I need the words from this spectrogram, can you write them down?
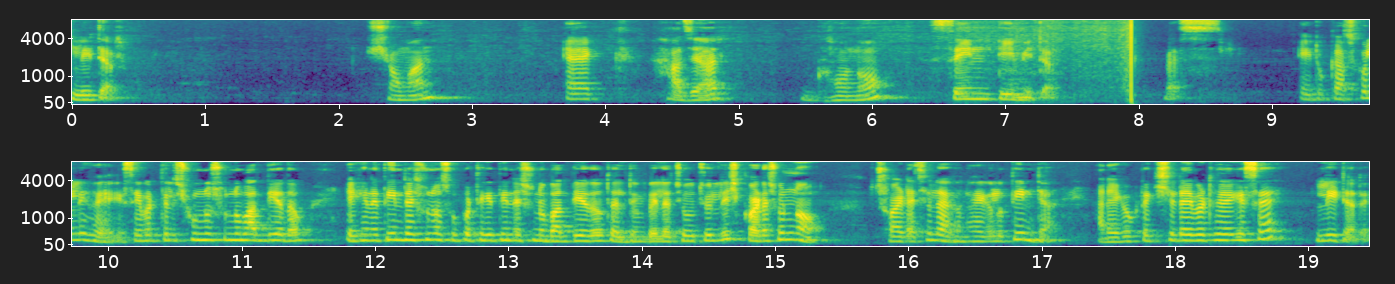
লিটার সমান এক হাজার ঘন সেন্টিমিটার। ব্যাস। এইটুকু কাজ করলেই হয়ে গেছে। এবার তাহলে শূন্য শূন্য বাদ দিয়ে দাও। এখানে তিনটা শূন্য সুপার থেকে তিনটা শূন্য বাদ দিয়ে দাও। তাহলে তুমি পেলে চৌচল্লিশ, কয়টা শূন্য? ছয়টা ছিল, এখন হয়ে গেল তিনটা। আর এককটা কিসে ডাইভার্ট হয়ে গেছে? লিটারে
